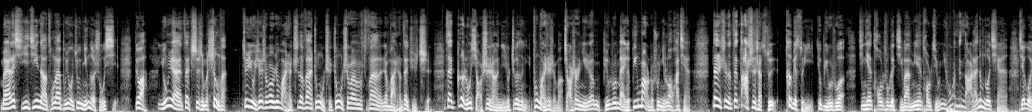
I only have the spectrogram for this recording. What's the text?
买了洗衣机呢从来不用，就宁可手洗，对吧？永远在吃什么剩饭。就有些时候，就晚上吃的饭，中午吃，中午吃完饭，晚上再去吃，在各种小事上，你就折腾你，不管是什么小事，你让，比如说买个冰棒，都说你乱花钱，但是呢，在大事上随特别随意，就比如说今天掏出个几万，明天掏出几万，你说我哪来那么多钱？结果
